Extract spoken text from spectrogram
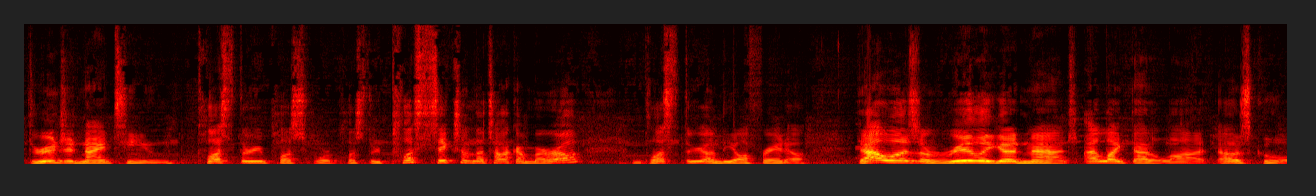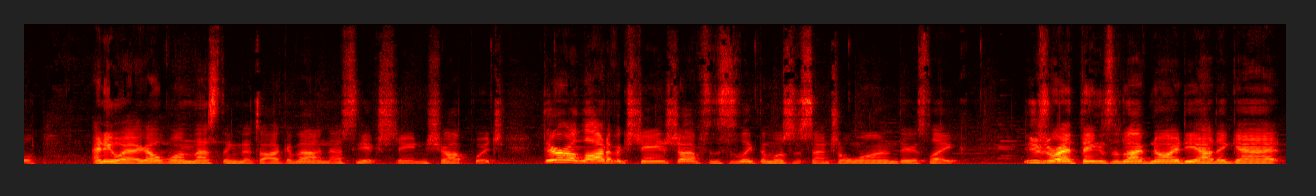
319. Plus 3, plus 4, plus 3, plus 6 on the Takamura, and plus 3 on the Alfredo. That was a really good match. I like that a lot. That was cool. Anyway, I got one last thing to talk about, and that's the exchange shop, which there are a lot of exchange shops. This is like the most essential one. There's like these red things that I have no idea how to get,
